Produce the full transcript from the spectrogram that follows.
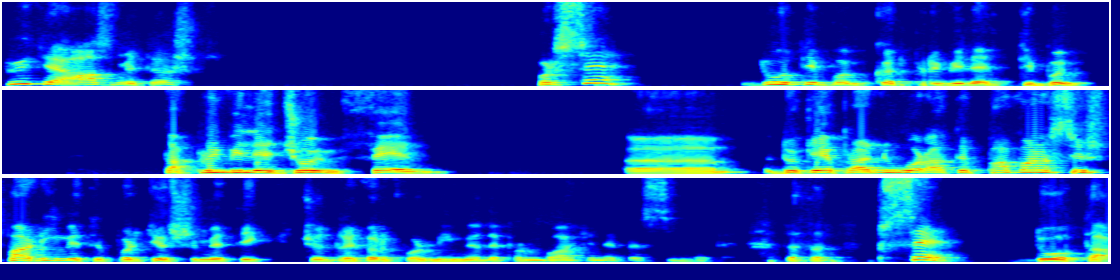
pyetja e Azmit është përse duhet t'i bëjmë këtë privilegj, t'i bëjmë ta privilegjojmë fen duke e pranuar atë pavarësisht parimit të përgjithshëm etik që drejton formimin dhe përmbajtjen e besimeve. Do thotë, pse duhet ta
